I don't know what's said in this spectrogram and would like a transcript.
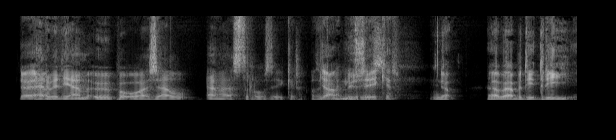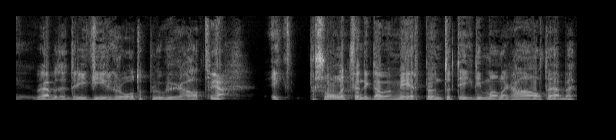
ja. RWDM, Eupen, OHL en Westerlo zeker. Als ja nu zeker. Ja. Ja, we, hebben die drie, we hebben de drie, vier grote ploegen gehad. Ja. Ik, persoonlijk vind ik dat we meer punten tegen die mannen gehaald hebben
